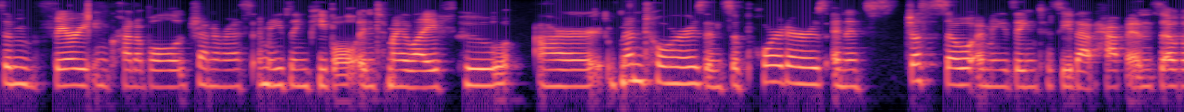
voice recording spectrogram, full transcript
some very incredible, generous, amazing people into my life who are mentors and supporters. And it's just so amazing to see that happen. So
